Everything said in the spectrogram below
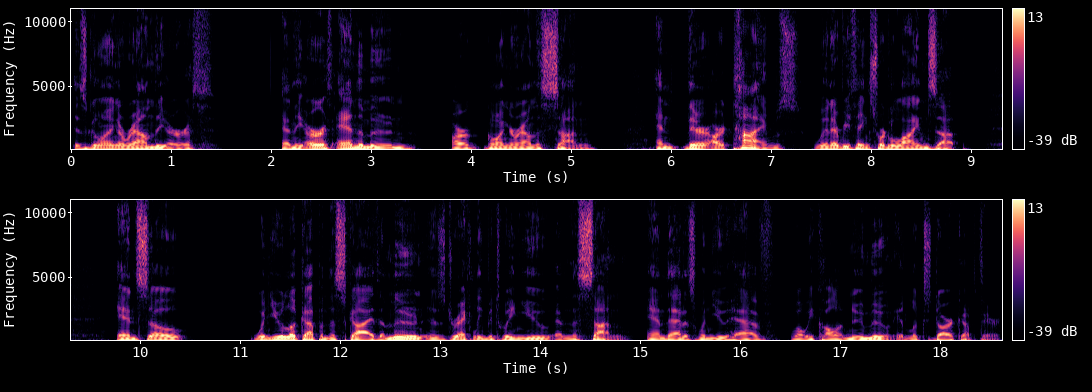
is going around the earth, and the earth and the moon are going around the sun. And there are times when everything sort of lines up. And so when you look up in the sky, the moon is directly between you and the sun. And that is when you have what we call a new moon. It looks dark up there.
